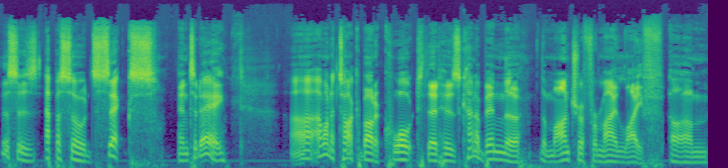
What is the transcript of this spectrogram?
This is episode six, and today uh, I want to talk about a quote that has kind of been the, the mantra for my life. Um,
